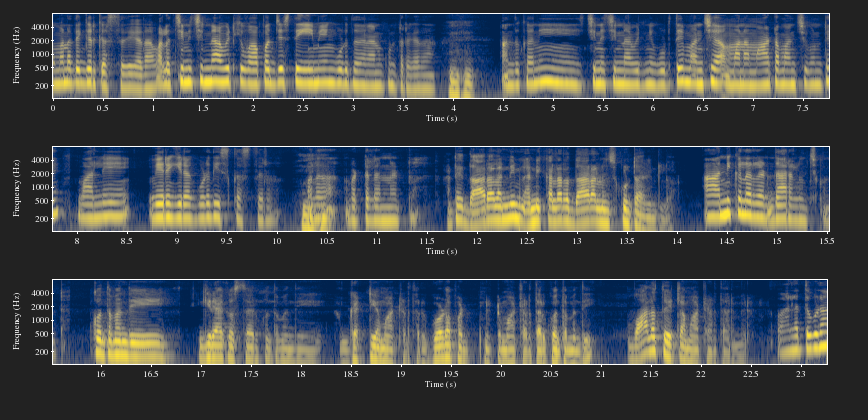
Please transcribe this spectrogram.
మన దగ్గరికి వస్తుంది కదా. వాళ్ళ చిన్న చిన్న వీటికి వాపస్ చేస్తే ఈమెం కుడుతుంది అని అనుకుంటారు కదా. అందుకని చిన్న చిన్న వీటిని కుడితే మంచిగా మన మాట మంచిగా ఉంటే వాళ్ళే వేరే గిరాకు కూడా తీసుకొస్తారు. వాళ్ళ బట్టలు అన్నట్టు. అంటే దారాలన్నీ అన్ని కలర్ దారాలు ఉంచుకుంటారు ఇంట్లో? ఆ అన్ని కలర్ల దారాలు ఉంచుకుంటా. కొంతమంది గిరాకీ వస్తారు కొంతమంది గట్టిగా మాట్లాడతారు గోడ పట్టినట్టు మాట్లాడతారు కొంతమంది. వాళ్ళతో ఎట్లా మాట్లాడతారు మీరు? వాళ్ళతో కూడా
